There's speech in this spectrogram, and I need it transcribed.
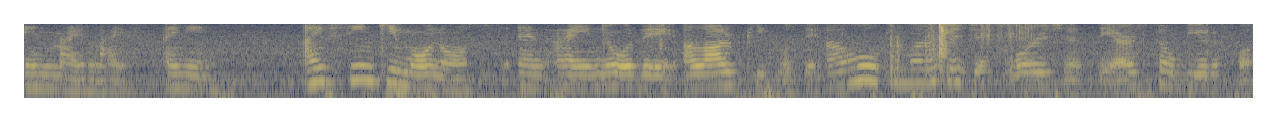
in my life. I mean, I've seen kimonos and I know they a lot of people say, "Oh, kimonos are just gorgeous. They are so beautiful."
